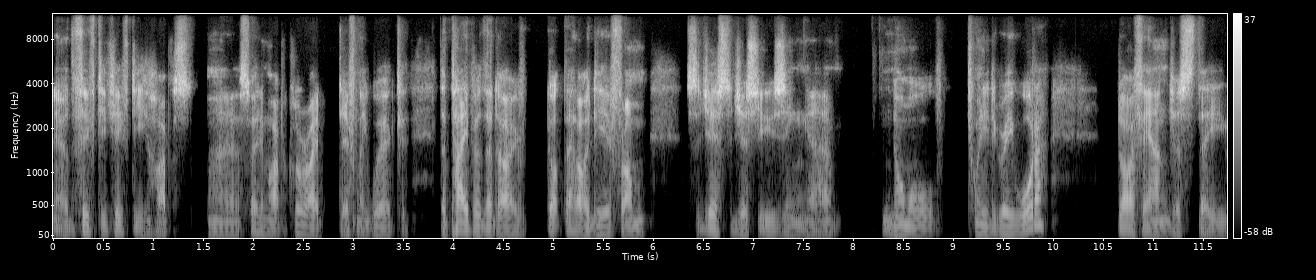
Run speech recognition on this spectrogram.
you know the 50 50 hyper, uh, sodium hypochlorite definitely worked. The paper that i got that idea from suggested just using uh, normal 20 degree water but I found just the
